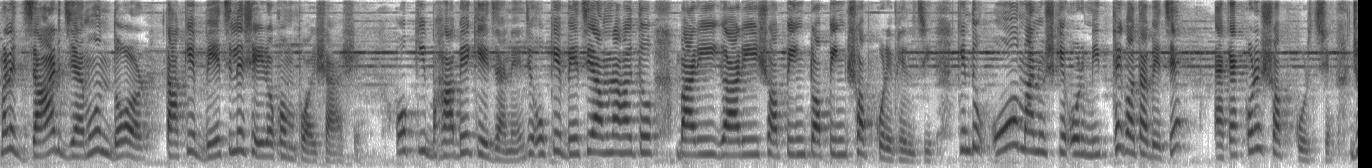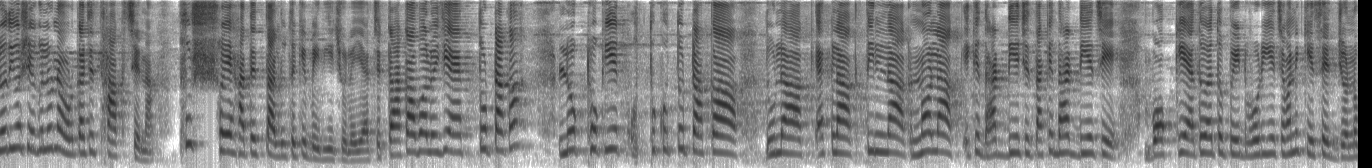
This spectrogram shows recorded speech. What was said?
মানে যার যেমন দর, তাকে বেচলে সেই রকম পয়সা আসে। ও কি ভাবে কে জানে? যে ওকে বেচে আমরা হয়তো বাড়ি, গাড়ি শপিং টপিং সব করে ফেলছি। কিন্তু ও মানুষকে ওর মিথ্যে কথা বেচে এক এক করে সব করছে। যদিও সেগুলো না ওর কাছে থাকছে না। ফুস হয়ে হাতের তালু থেকে বেরিয়ে চলে যাচ্ছে। টাকা বলো যে এত টাকা? লোক ঠকিয়ে কত কত টাকা? দু লাখ, এক লাখ, তিন লাখ, ন লাখ একে ধার দিয়েছে, তাকে ধার দিয়েছে। বককে এত এত পেট ভরিয়েছে মানে কেসের জন্য,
